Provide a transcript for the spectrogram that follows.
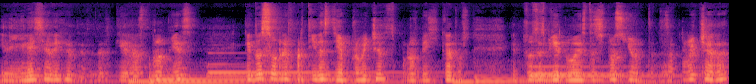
y la iglesia deja de tener tierras propias que no son repartidas ni aprovechadas por los mexicanos. Entonces, viendo esta situación tan desaprovechada,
